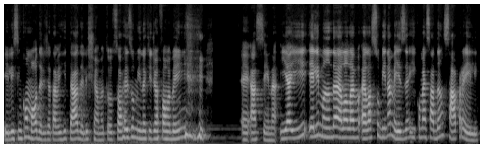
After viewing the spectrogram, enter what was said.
Ele se incomoda, ele já tava irritado, ele chama. Eu tô só resumindo aqui de uma forma bem é, a cena. E aí ele manda ela ela subir na mesa e começar a dançar pra ele.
